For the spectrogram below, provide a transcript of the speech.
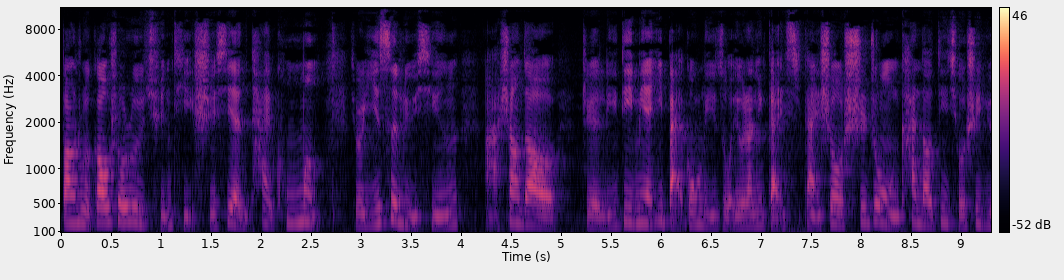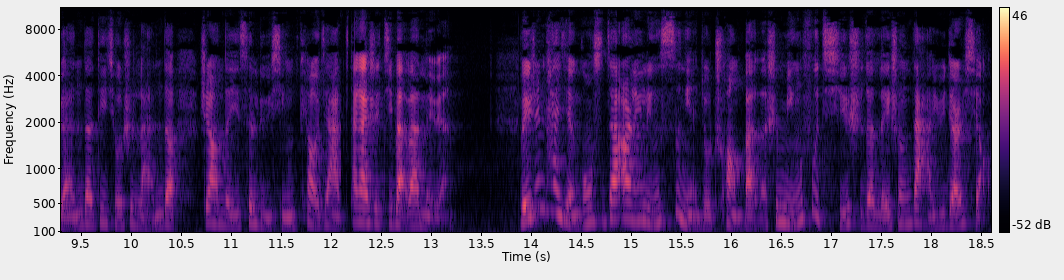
帮助高收入群体实现太空梦，就是一次旅行啊，上到。这离地面一百公里左右，让你感感受失重，看到地球是圆的，地球是蓝的，这样的一次旅行票价大概是几百万美元。维珍探险公司在二零零四年就创办了，是名副其实的雷声大雨点小。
